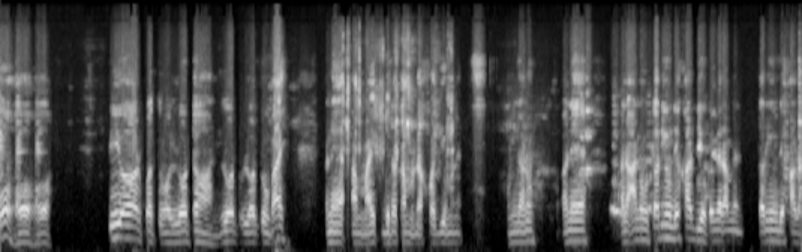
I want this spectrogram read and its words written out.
ઓહો હો. પિયર પતરો લોટન લોટ લોટું. ભાઈ અને આ માઇક જરાક આમ રાખવા દો મને. સમજાણું? અને આનું તરિયું દેખાડજો કેમેરામેન તરિયું દેખાડો.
